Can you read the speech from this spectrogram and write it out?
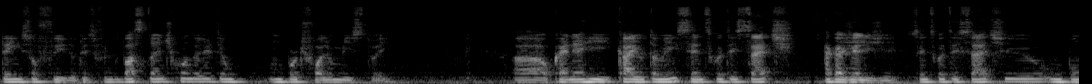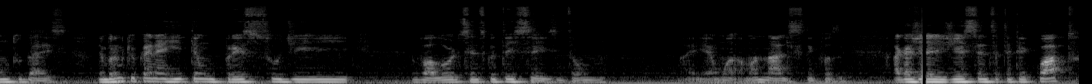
tem sofrido. Tem sofrido bastante quando ele tem um, um portfólio misto aí. Ah, o KNR caiu também, 157 HGLG 157 1.10. Lembrando que o KNRI tem um preço de valor de 156, então aí é uma, uma análise que tem que fazer. HGLG 174,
